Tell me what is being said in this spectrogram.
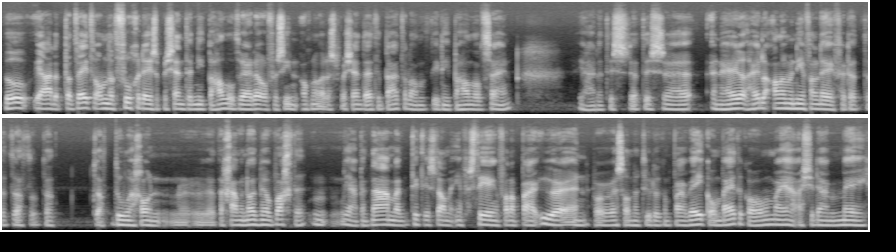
Bedoel, Ja, dat, dat weten we omdat vroeger deze patiënten niet behandeld werden. Of we zien ook nog wel eens patiënten uit het buitenland die niet behandeld zijn. Ja, dat is, dat is eh, een hele, hele andere manier van leven. Dat, dat, dat, dat, dat doen we gewoon, eh, daar gaan we nooit meer op wachten. Ja, met name, dit is dan een investering van een paar uur. En voor Wessel natuurlijk een paar weken om bij te komen. Maar ja, als je daarmee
